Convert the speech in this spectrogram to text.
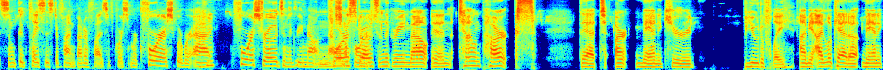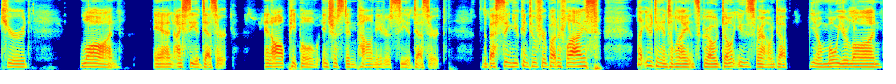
some good places to find butterflies, of course, Merck Forest, where we're at, mm-hmm. Forest Roads in the Green Mountain National Forest, Forest Roads in the Green Mountain, town parks that aren't manicured beautifully. I mean, I look at a manicured lawn and I see a desert, and all people interested in pollinators see a desert. The best thing you can do for butterflies, let your dandelions grow. Don't use Roundup. You know, mow your lawn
